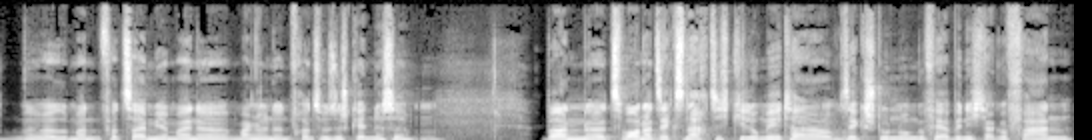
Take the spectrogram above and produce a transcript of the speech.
Ne, also man verzeih mir meine mangelnden Französischkenntnisse. Waren äh, 286 Kilometer, sechs Stunden ungefähr bin ich da gefahren.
